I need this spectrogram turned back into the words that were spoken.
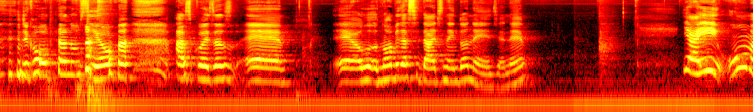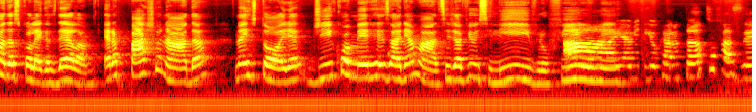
de como pronunciam as coisas, é, é, o nome das cidades na Indonésia, né? E aí, uma das colegas dela era apaixonada na história de Comer, Rezar e Amar. Você já viu esse livro, filme? Ai, amiga, eu quero tanto fazer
